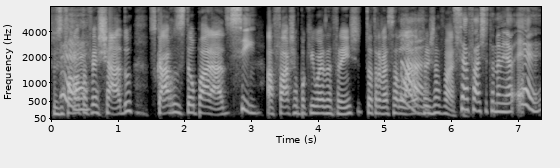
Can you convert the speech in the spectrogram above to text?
Se o farol tá fechado, os carros estão parados, Sim. a faixa é um pouquinho mais na frente, tu atravessa lá Ah, na frente da faixa. Se a faixa tá na minha. É.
